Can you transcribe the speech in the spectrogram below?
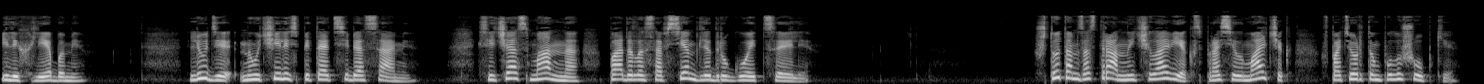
или хлебами. Люди научились питать себя сами — Сейчас манна падала совсем для другой цели. «Что там за странный человек?» — спросил мальчик в потертом полушубке.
